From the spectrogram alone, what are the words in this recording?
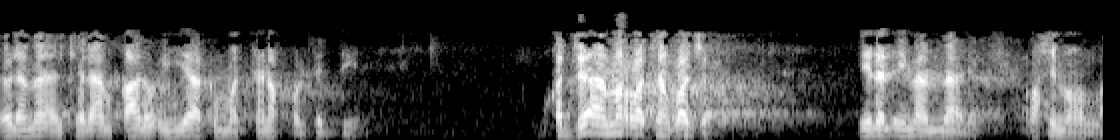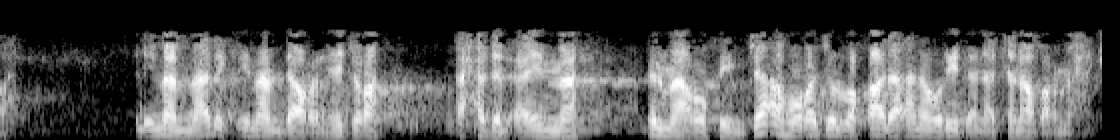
علماء الكلام قالوا إياكم والتنقل في الدين. وقد جاء مرة رجل إلى الإمام مالك رحمه الله. الإمام مالك إمام دار الهجرة أحد الأئمة المعروفين. جاءه رجل وقال أنا أريد أن أتناظر معك.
